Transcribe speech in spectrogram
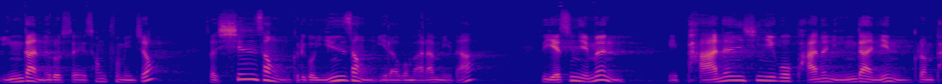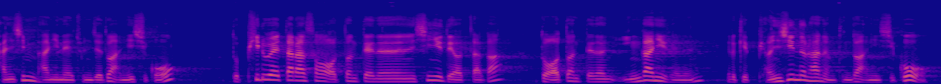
인간으로서의 성품이죠. 그래서 신성 그리고 인성이라고 말합니다. 예수님은 반은 신이고 반은 인간인 그런 반신반인의 존재도 아니시고 또 필요에 따라서 어떤 때는 신이 되었다가 또 어떤 때는 인간이 되는 이렇게 변신을 하는 분도 아니시고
